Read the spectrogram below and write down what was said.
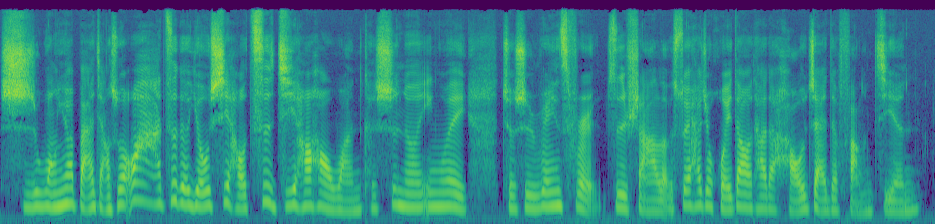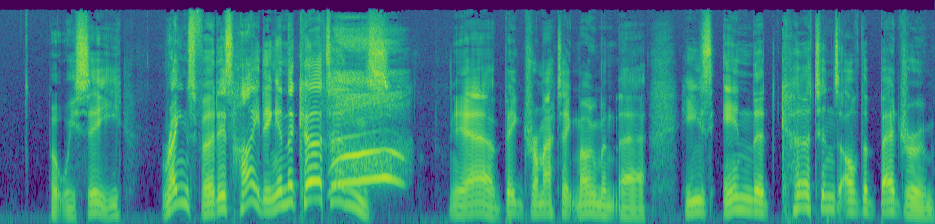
失望，因为他本来讲说，哇，这个游戏好刺激，好好玩。可是呢，因为就是 Rainsford 自杀了，所以他就回到他的豪宅的房间。But we see Rainsford is hiding in the curtains. Yeah, big dramatic moment there. He's in the curtains of the bedroom.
